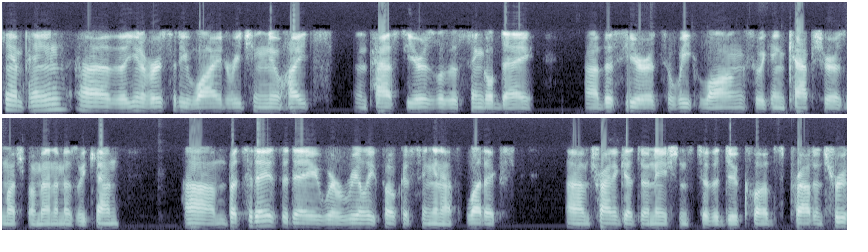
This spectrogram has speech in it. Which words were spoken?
campaign. Uh, the university wide reaching new heights. In past years was a single day. Uh, this year it's a week long, so we can capture as much momentum as we can. Um, but today's the day we're really focusing in athletics um, trying to get donations to the Duke Club's Proud and True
